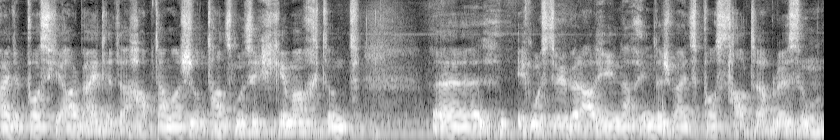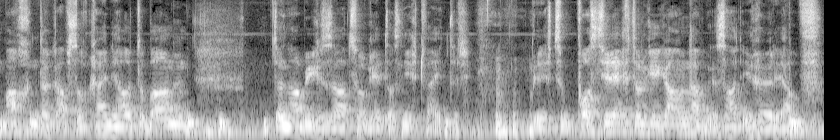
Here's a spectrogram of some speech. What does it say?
bei der Post gearbeitet. Habe damals schon Tanzmusik gemacht und äh, ich musste überall hin in der Schweiz Posthalterablösung machen. Da gab es noch keine Autobahnen. Dann habe ich gesagt, so geht das nicht weiter. Bin ich zum Postdirektor gegangen und habe gesagt, ich höre auf.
